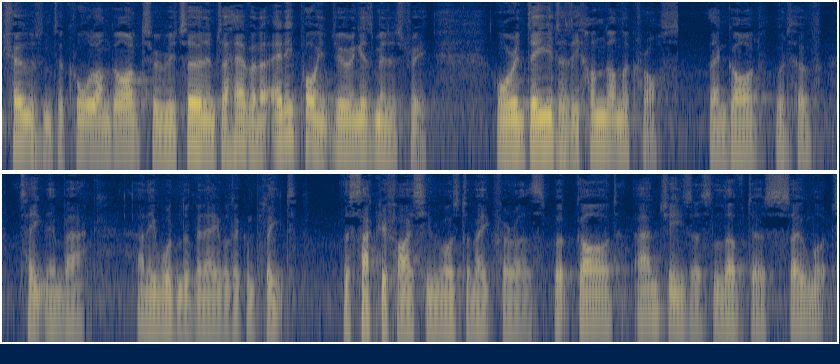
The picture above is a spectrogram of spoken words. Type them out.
chosen to call on God to return him to heaven at any point during his ministry, or indeed as he hung on the cross, then God would have taken him back and he wouldn't have been able to complete the sacrifice he was to make for us. But God and Jesus loved us so much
